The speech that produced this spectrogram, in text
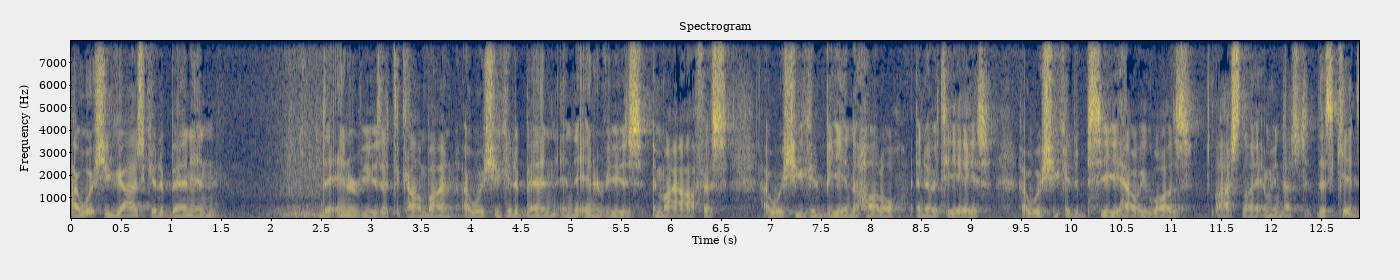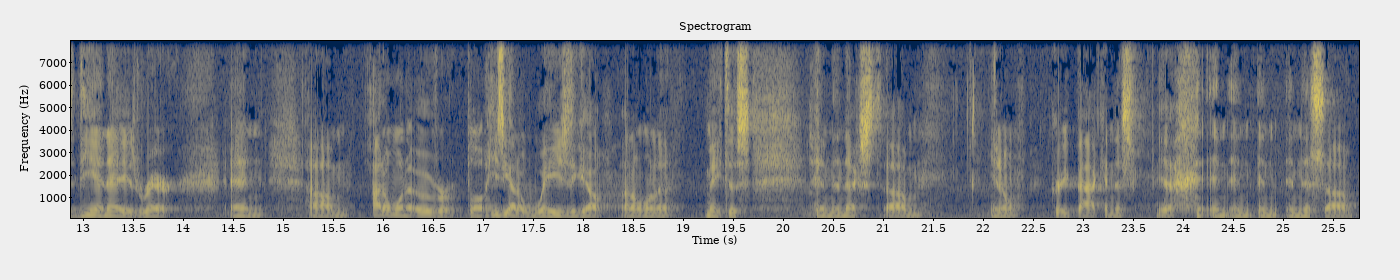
I wish you guys could have been in the interviews at the combine. I wish you could have been in the interviews in my office. I wish you could be in the huddle in OTAs. I wish you could see how he was last night. I mean, that's this kid's DNA is rare, and um, I don't want to overblow. He's got a ways to go. I don't want to make this him the next, um, you know, great back in this, yeah, in in in, in this uh,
